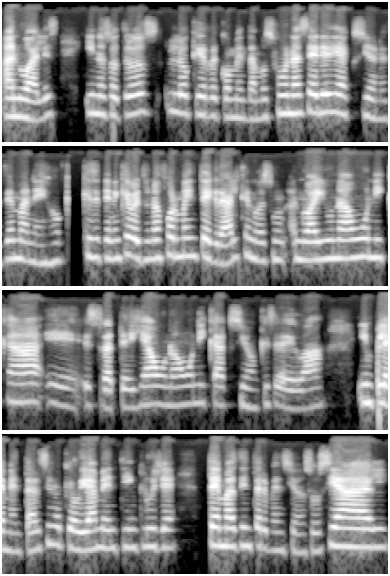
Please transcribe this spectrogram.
anuales y nosotros lo que recomendamos fue una serie de acciones de manejo que se tienen que ver de una forma integral, que no, es un, no hay una única eh, estrategia o una única acción que se deba implementar, sino que obviamente incluye temas de intervención social,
